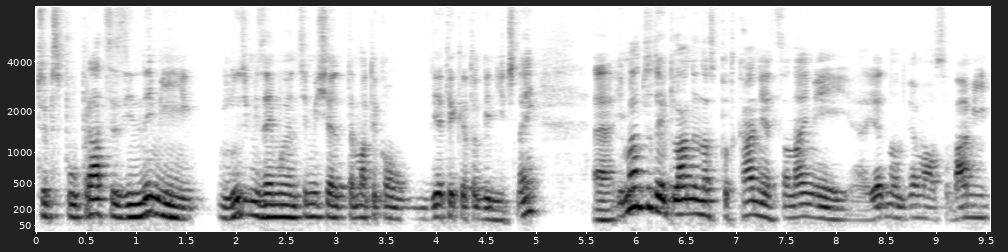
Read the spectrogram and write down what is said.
czy współpracy z innymi ludźmi zajmującymi się tematyką diety ketogenicznej. E, I mam tutaj plany na spotkanie co najmniej e, jedną, dwiema osobami.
